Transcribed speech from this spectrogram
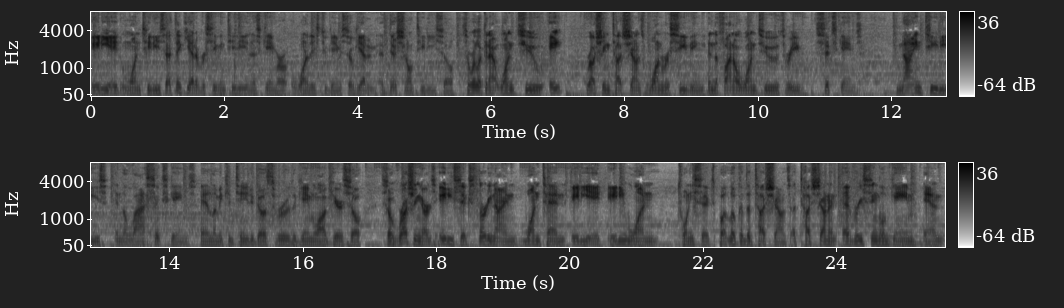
88 and 1 TDs. I think he had a receiving TD in this game or one of these two games, so he had an additional TD. So so we're looking at 1 2 8 rushing touchdowns, one receiving in the final one, two, three, six games nine TDs in the last six games. And let me continue to go through the game log here. So, so rushing yards 86, 39, 110, 88, 81, 26. But look at the touchdowns a touchdown in every single game. And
